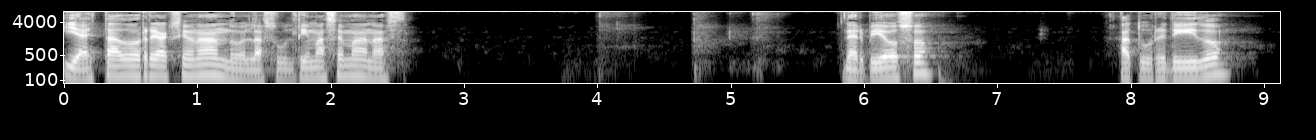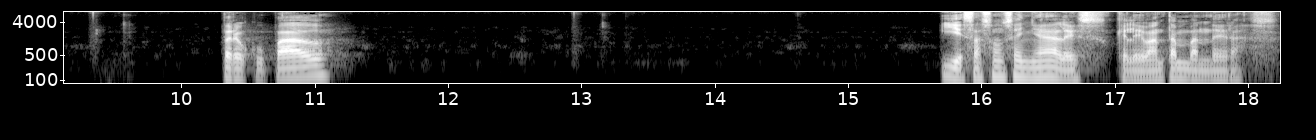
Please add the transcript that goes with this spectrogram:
Y ha estado reaccionando en las últimas semanas nervioso, aturdido, preocupado. Y esas son señales que levantan banderas.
